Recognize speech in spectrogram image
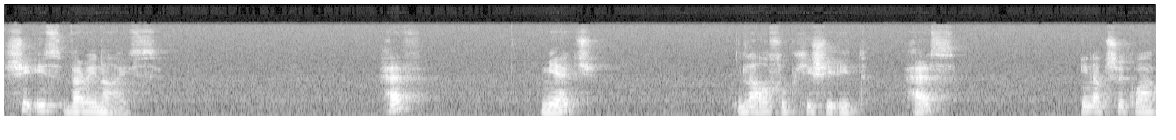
She is very nice. Have mieć dla osób he, she, it has i na przykład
